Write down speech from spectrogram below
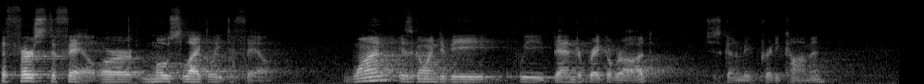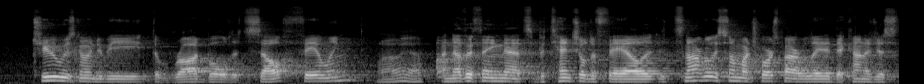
the first to fail, or most likely to fail. One is going to be we bend or break a rod, which is going to be pretty common. Two is going to be the rod bolt itself failing. Oh yeah. Another thing that's potential to fail, it's not really so much horsepower related, they kind of just,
